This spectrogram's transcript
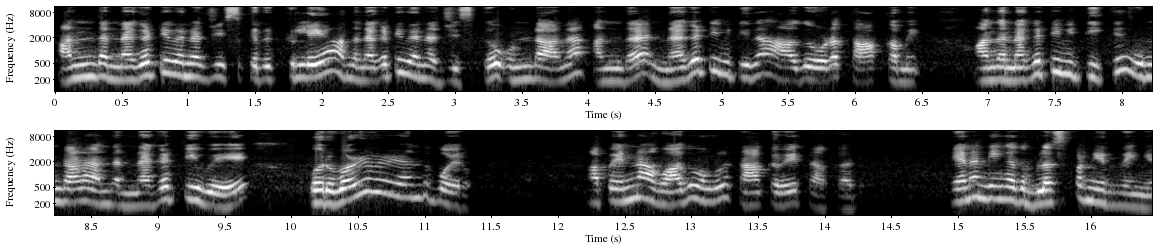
அந்த நெகட்டிவ் எனர்ஜிஸ்க்கு இருக்கு இல்லையா? அந்த நெகட்டிவ் எனர்ஜிஸ்க்கு உண்டான அந்த நெகட்டிவிட்டி தான் அதோட தாக்கமே. அந்த நெகட்டிவிட்டிக்கு உண்டான அந்த நெகட்டிவே ஒரு வலுவிழந்து போயிடும் அப்ப என்ன ஆகும்? அது உங்களை தாக்கவே தாக்காது. ஏன்னா நீங்க அதை பிளஸ் பண்ணிடுறீங்க.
